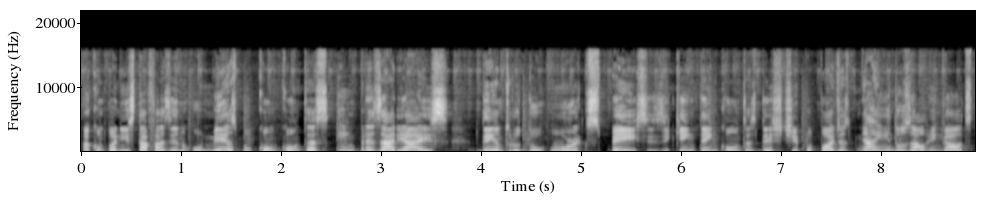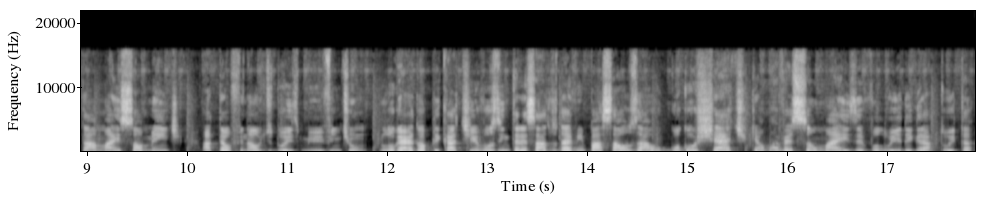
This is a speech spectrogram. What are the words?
a companhia está fazendo o mesmo com contas empresariais dentro do Workspaces. E quem tem contas desse tipo pode ainda usar o Hangouts, tá? Mas somente até o final de 2021. No lugar do aplicativo, os interessados devem passar a usar o Google Chat, que é uma versão mais evoluída e gratuita,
